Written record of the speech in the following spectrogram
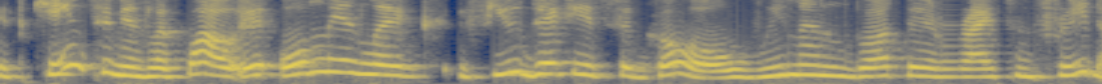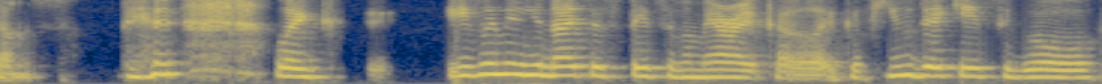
it came to me as like, wow, it, only like a few decades ago, women got their rights and freedoms. like even in United States of America, like a few decades ago,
